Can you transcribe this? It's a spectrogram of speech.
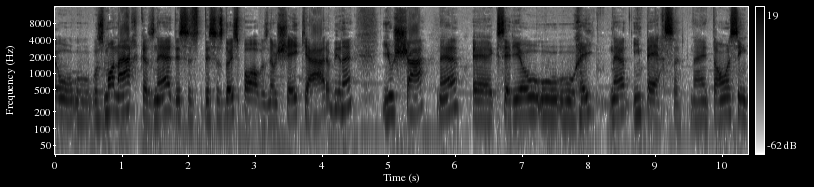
o- o- os monarcas, né, desses, desses dois povos, né, o sheik árabe, né, e o chá, né, é, que seria o, o- rei, né, em persa, né, então, assim,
